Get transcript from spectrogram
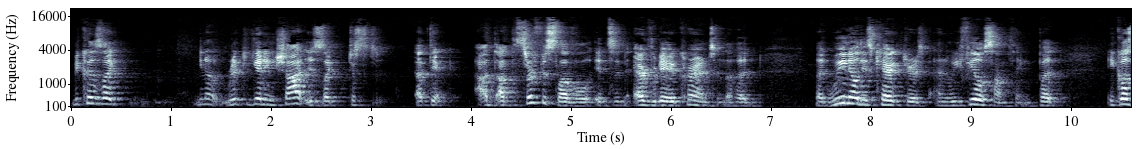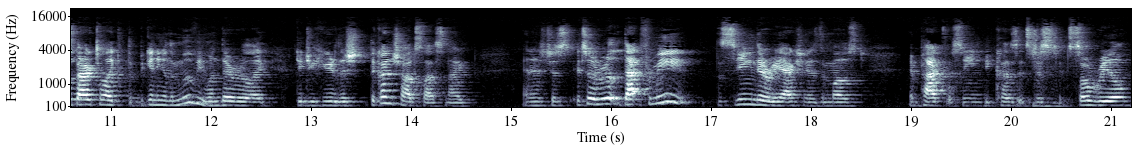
because like you know Ricky getting shot is like just at the at, at the surface level, it's an everyday occurrence in the hood. Like we know these characters and we feel something, but it goes back to like the beginning of the movie when they were like, "Did you hear the sh- the gunshots last night?" And it's just it's a real that for me, seeing their reaction is the most impactful scene because it's just it's so real.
